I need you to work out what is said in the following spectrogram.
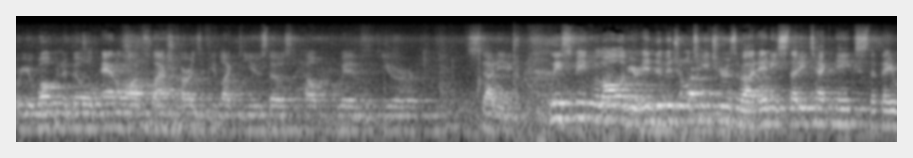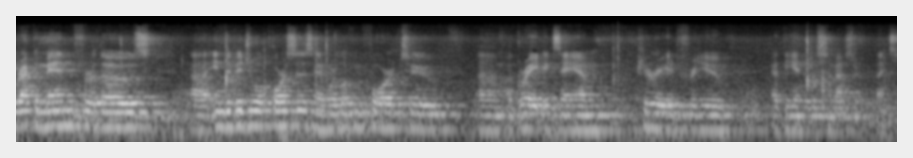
or you're welcome to build analog flashcards if you'd like to use those to help with your studying. Please speak with all of your individual teachers about any study techniques that they recommend for those uh, individual courses, and we're looking forward to um, a great exam period for you at the end of the semester. Thanks.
